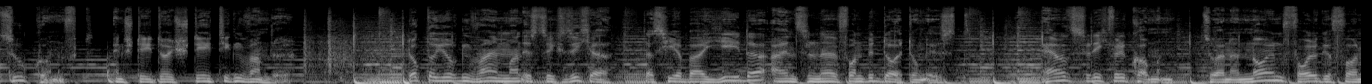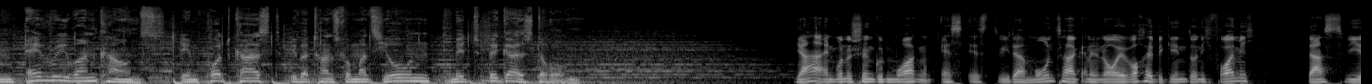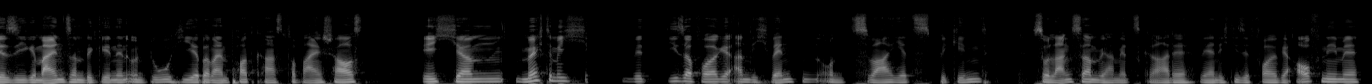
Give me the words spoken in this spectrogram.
Zukunft entsteht durch stetigen Wandel. Dr. Jürgen Weimann ist sich sicher, dass hierbei jeder Einzelne von Bedeutung ist. Herzlich willkommen zu einer neuen Folge von Everyone Counts, dem Podcast über Transformation mit Begeisterung. Ja, einen wunderschönen guten Morgen. Es ist wieder Montag, eine neue Woche beginnt und ich freue mich, dass wir sie gemeinsam beginnen und du hier bei meinem Podcast vorbeischaust. Ich ähm, möchte mich mit dieser Folge an dich wenden und zwar jetzt beginnt so langsam, wir haben jetzt gerade, während ich diese Folge aufnehme,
